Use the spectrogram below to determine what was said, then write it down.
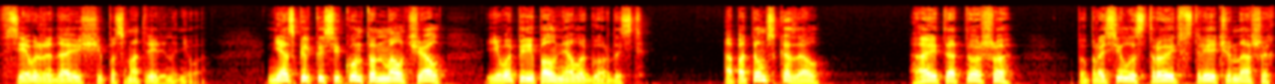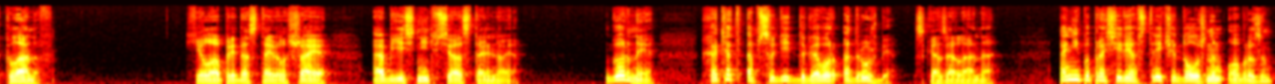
Все выжидающие посмотрели на него. Несколько секунд он молчал, его переполняла гордость. А потом сказал, «Айта Тошо попросил устроить встречу наших кланов». Хило предоставил Шае объяснить все остальное. «Горные хотят обсудить договор о дружбе», — сказала она. «Они попросили о встрече должным образом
